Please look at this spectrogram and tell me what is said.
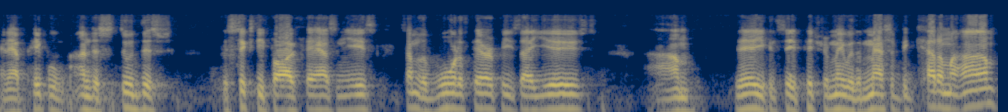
And our people understood this for 65,000 years. Some of the water therapies they used. Um, there you can see a picture of me with a massive big cut on my arm.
